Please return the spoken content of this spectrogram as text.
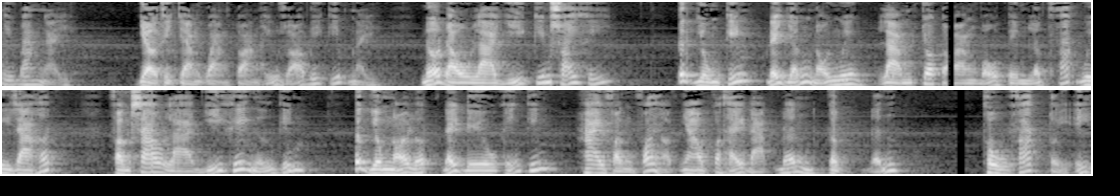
như ban ngày. Giờ thì chàng hoàn toàn hiểu rõ bí kíp này. Nửa đầu là dĩ kiếm xoáy khí. Tức dùng kiếm để dẫn nội nguyên, làm cho toàn bộ tiềm lực phát huy ra hết. Phần sau là dĩ khí ngự kiếm, tức dùng nội lực để điều khiển kiếm. Hai phần phối hợp nhau có thể đạt đến cực đỉnh, thu phát tùy ý.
